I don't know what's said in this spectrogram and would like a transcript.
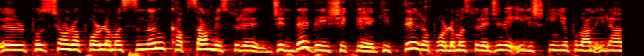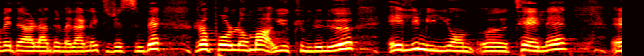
e, pozisyon raporlamasının kapsam ve sürecinde değişikliğe gitti. Raporlama sürecine ilişkin yapılan ilave değerlendirmeler neticesinde raporlama yükümlülüğü 50 milyon e, TL e,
